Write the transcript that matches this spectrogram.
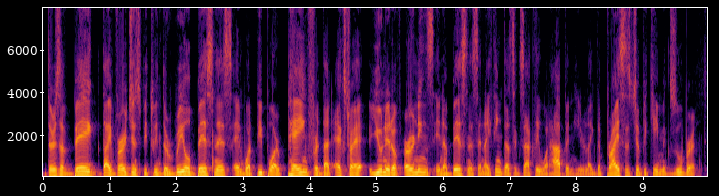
there's a big divergence between the real business and what people are paying for that extra unit of earnings in a business and i think that's exactly what happened here. Like the prices just became exuberant.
